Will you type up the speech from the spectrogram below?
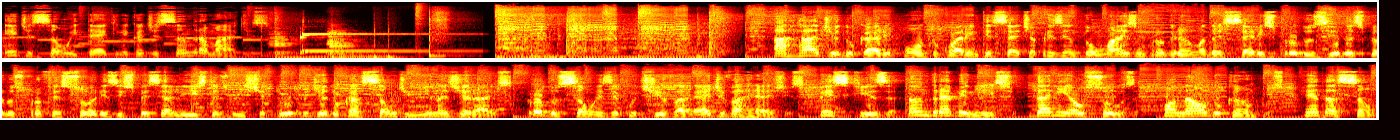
Edição e técnica de Sandra Marques. A Rádio Educare. 47 apresentou mais um programa das séries produzidas pelos professores especialistas do Instituto de Educação de Minas Gerais. Produção executiva Edva Regis. Pesquisa André Benício, Daniel Souza, Ronaldo Campos. Redação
